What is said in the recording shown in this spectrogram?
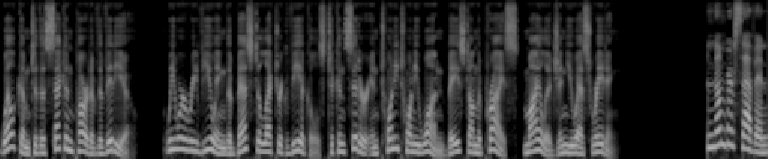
Welcome to the second part of the video. We were reviewing the best electric vehicles to consider in 2021 based on the price, mileage and US rating. Number 7,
